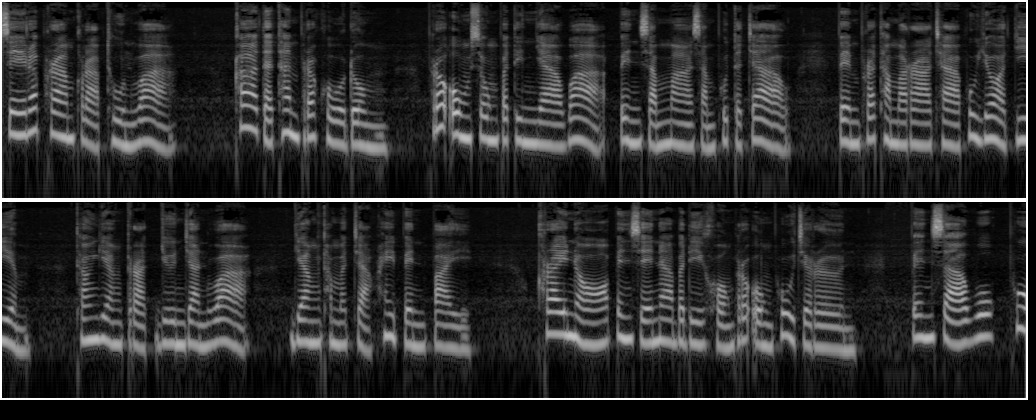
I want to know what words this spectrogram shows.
เซรพรามกราบทูลว่า ข้าแต่ท่านพระโคดม พระองค์ทรงปฏิญญาว่าเป็นสัมมาสัมพุทธเจ้า เป็นพระธรรมราชาผู้ยอดเยี่ยม ทั้งยังตรัสยืนยันว่า ยังธรรมจักให้เป็นไป ใครหนอเป็นเสนาบดีของพระองค์ผู้เจริญเเป็นสาวกผู้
